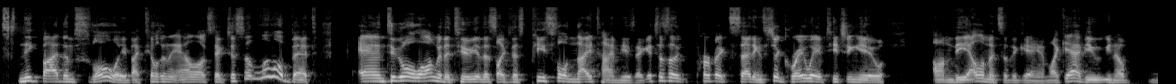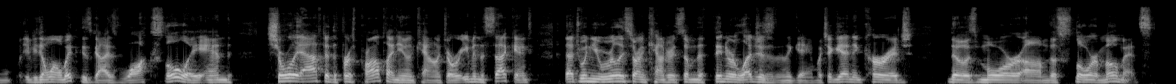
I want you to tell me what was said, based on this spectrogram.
sneak by them slowly by tilting the analog stick just a little bit. And to go along with it too, you have this like this peaceful nighttime music. It's just a perfect setting. It's such a great way of teaching you um the elements of the game. Like, yeah, if you you know if you don't want to wake these guys, walk slowly. And shortly after the first piranha plant you encounter, or even the second, that's when you really start encountering some of the thinner ledges in the game, which again encourage those more um those slower moments.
